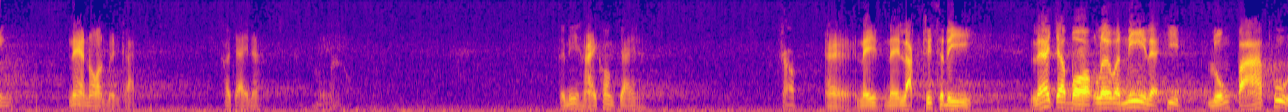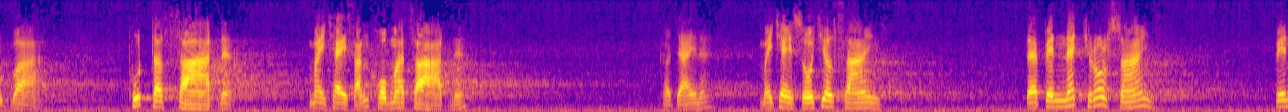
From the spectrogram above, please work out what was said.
งแน่นอนเหมือนกัน เข้าใจนะแต่นี้หายข้องใจนะ ครับในในหลักทฤษฎี แล้วจะบอกเลยว่านี่แหละที่หลวงป๋าพูดว่าพุทธศาสตร์เนี่ยไม่ใช่สังคมศาสตร์เนี่ยเข้าใจนะ ไม่ใช่โซเชียลไซน์แต่เป็น natural science เป็น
